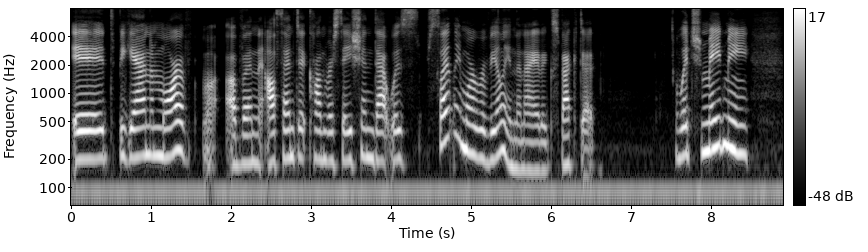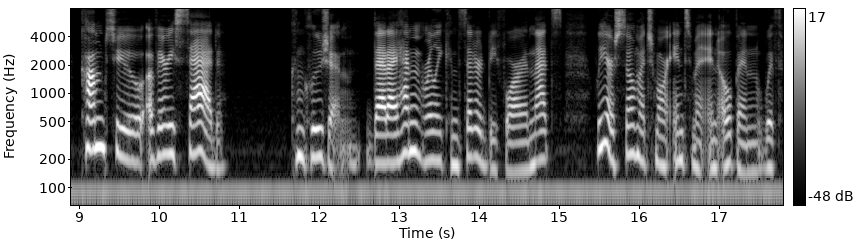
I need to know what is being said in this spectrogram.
it began more of, of an authentic conversation that was slightly more revealing than I had expected, which made me come to a very sad conclusion that I hadn't really considered before, and that's we are so much more intimate and open with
